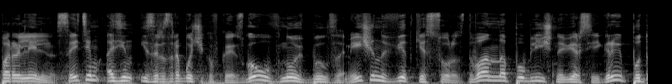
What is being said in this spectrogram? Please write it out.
Параллельно с этим, один из разработчиков CSGO вновь был замечен в ветке Source 2 на публичной версии игры под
